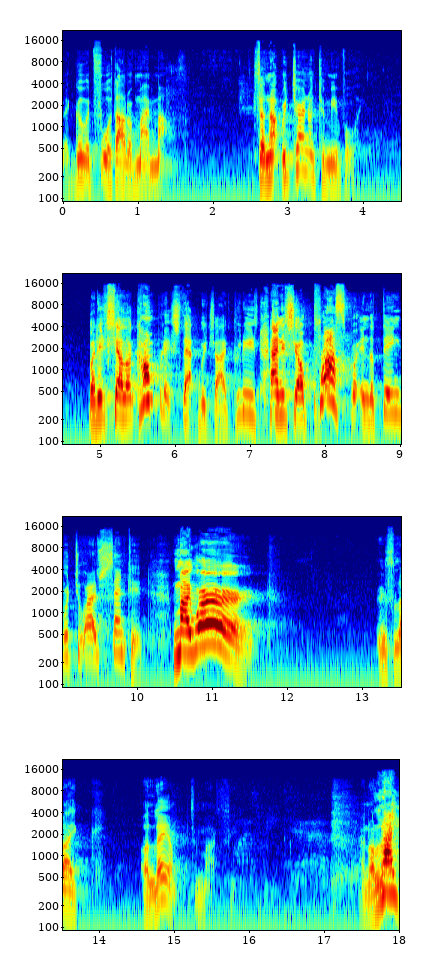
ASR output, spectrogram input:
that goeth forth out of my mouth shall not return unto me void, but it shall accomplish that which I please, and it shall prosper in the thing whereto I've sent it. My word is like a lamp to my feet and a light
